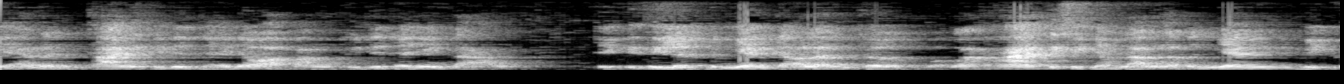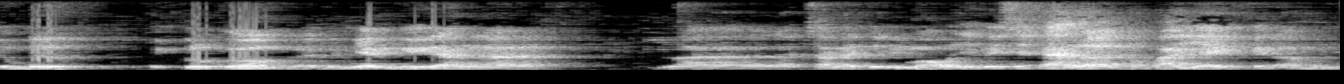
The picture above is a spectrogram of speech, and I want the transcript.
giản là mình thay cái thủy tinh thể đó bằng thủy tinh thể nhân tạo. Thì cái thị lực bệnh nhân trở lại bình thường. Và có hai cái sự nhầm lẫn là bệnh nhân bị cùm nước bị glaucom rồi bệnh nhân nghĩ rằng là là, là sau này tôi đi mổ thì nó sẽ sáng lên. Không phải vậy cái đó mình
